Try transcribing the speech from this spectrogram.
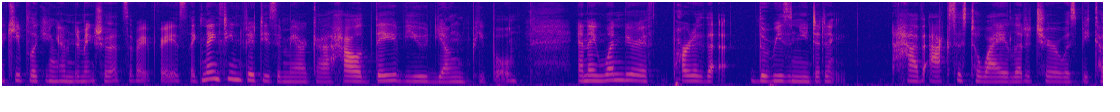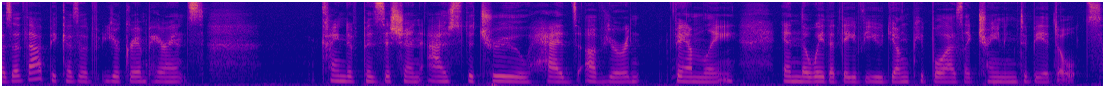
I keep looking at him to make sure that's the right phrase. Like 1950s America, how they viewed young people. And I wonder if part of the the reason you didn't have access to YA literature was because of that, because of your grandparents' kind of position as the true heads of your family and the way that they viewed young people as like training to be adults.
